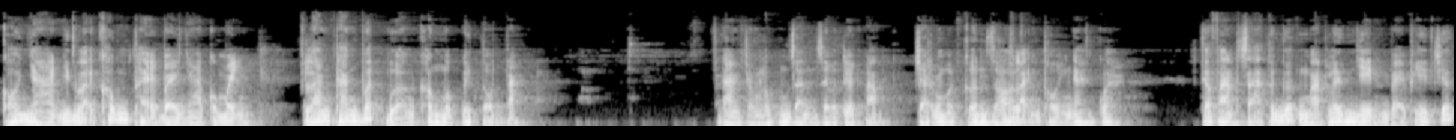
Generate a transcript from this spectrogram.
Có nhà nhưng lại không thể về nhà của mình. Lang thang vất vưởng không mục đích tồn tại. Đang trong lúc dần rơi vào tuyệt vọng, Chợt có một cơn gió lạnh thổi ngang qua. Theo phản xạ, tôi ngước mặt lên nhìn về phía trước.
